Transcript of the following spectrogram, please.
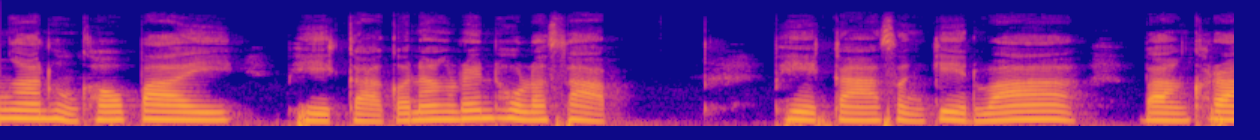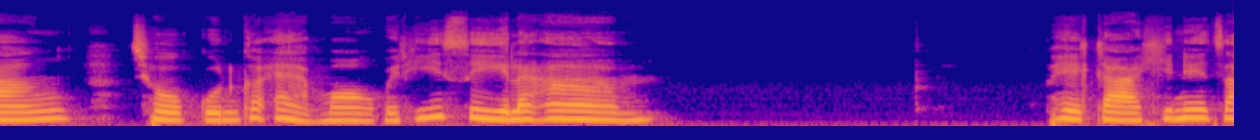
ำงานของเขาไป เพกาก็นั่งเล่นโทรศัพท์ เพกาสังเกตว่า บางครั้งโชกุนก็แอบมองไปที่ซีและอาม เพกาคิดในใจ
